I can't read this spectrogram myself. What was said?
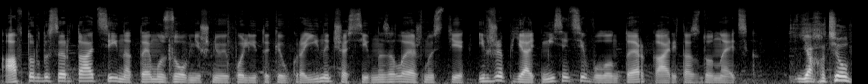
автор дисертації на тему зовнішньої політики України часів незалежності і вже п'ять місяців волонтер Карітас Донецьк. Я хотел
